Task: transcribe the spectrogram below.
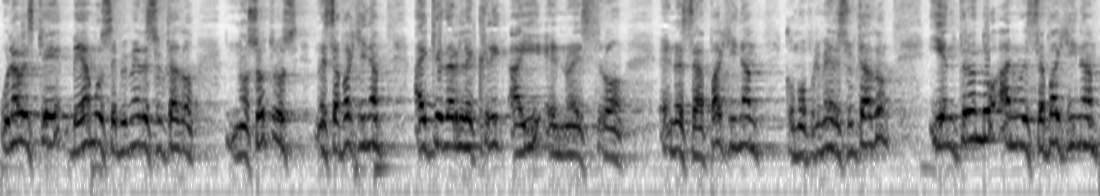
Una vez que veamos el primer resultado, nosotros, nuestra página, hay que darle clic ahí en, nuestro, en nuestra página como primer resultado. Y entrando a nuestra página,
